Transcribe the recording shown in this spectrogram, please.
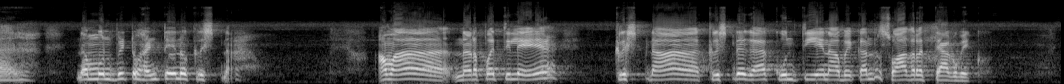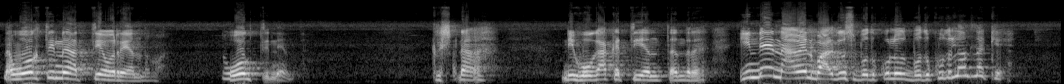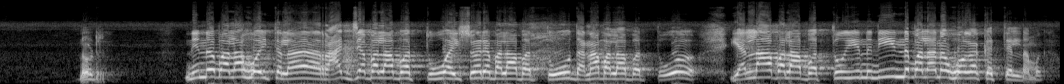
ನಮ್ಮನ್ನು ಬಿಟ್ಟು ಹೊಂಟೇನು ಕೃಷ್ಣ? ಅವ ನಡಪತಿಲೇ, ಕೃಷ್ಣ, ಕೃಷ್ಣಗ ಕುಂತಿ ಏನಾಗಬೇಕಂದ್ರೆ ಸ್ವಾದರತ್ಯ ಆಗಬೇಕು. ನಾ ಹೋಗ್ತೀನಿ ಅತ್ತೆಯವ್ರೆ, ಅಂದವ. ಹೋಗ್ತೀನಿ ಅಂದ. ಕೃಷ್ಣ, ನೀ ಹೋಗಾಕತ್ತಿ ಅಂತಂದ್ರೆ, ಇನ್ನೇನು ನಾವೇನು ಭಾಳ ದಿವ್ಸ ಬದುಕಲು, ಬದುಕುದಿಲ್ಲ ಅಂದ್ಲಕ್ಕೆ? ನೋಡ್ರಿ. ನಿನ್ನ ಬಲ ಹೋಯ್ತಲ್ಲ, ರಾಜ್ಯ ಬಲ ಬತ್ತು, ಐಶ್ವರ್ಯ ಬಲ ಬತ್ತು, ಧನ ಬಲ ಬತ್ತು, ಎಲ್ಲ ಬಲ ಬತ್ತು, ಇನ್ನು ನಿನ್ನ ಬಲನ ಹೋಗಾಕತ್ತಿಲ್ಲ ನಮಗೆ.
